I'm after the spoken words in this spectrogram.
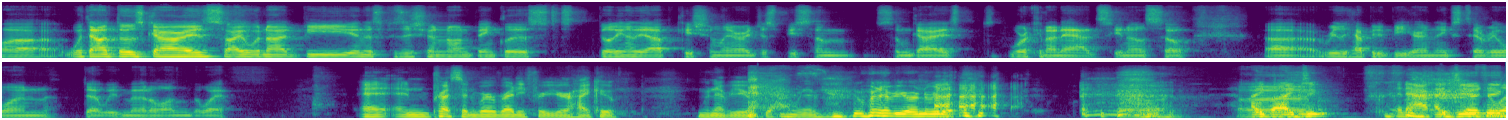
uh, without those guys, I would not be in this position on Bankless building on the application layer. I'd just be some some guys working on ads, you know. So uh, really happy to be here, and thanks to everyone that we've met along the way. And, and Preston, we're ready for your haiku whenever you yes. whenever, whenever you want to read it. uh, I, I do. An I do think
